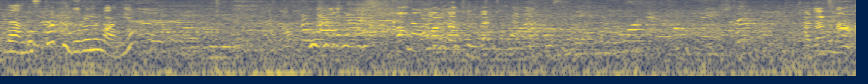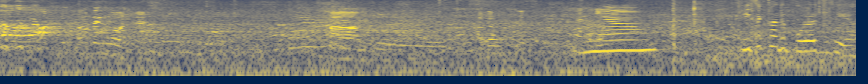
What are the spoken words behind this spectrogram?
그 다음에 스타트 누르는 거 아니야? 꽝 같은데? 가자. 꽝된거 같아. 다음 그 가자. 안녕. 비즈카드 보여주세요.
